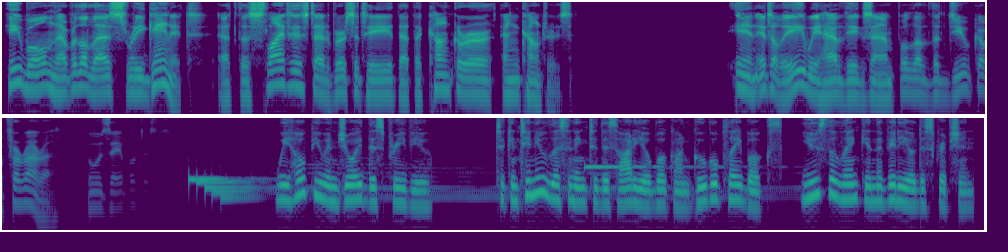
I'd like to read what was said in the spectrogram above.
he will nevertheless regain it at the slightest adversity that the conqueror encounters. In Italy, we have the example of the Duke of Ferrara, who was able to. We hope you enjoyed this preview. To continue listening to this audiobook on Google Play Books, use the link in the video description.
